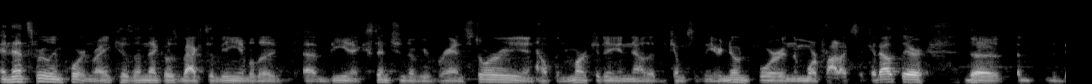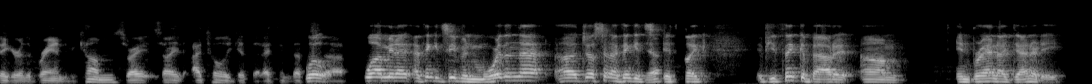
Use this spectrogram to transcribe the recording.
and that's really important right? Because then that goes back to being able to uh, be an extension of your brand story and help in marketing and now that becomes something you're known for and the more products that get out there the uh, the bigger the brand becomes right? So i, I totally get that. I think that's well uh, well i mean I, I, think it's even more than that uh, justin. I think it's yeah. it's like if you think about it um, in brand identity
